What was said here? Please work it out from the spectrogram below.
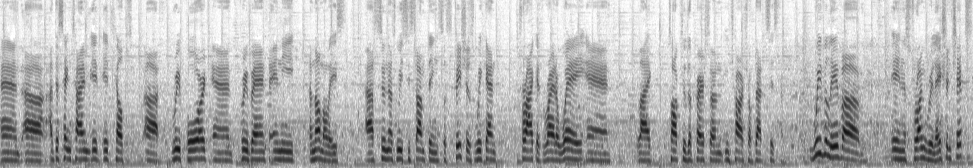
And uh, at the same time, it, it helps uh, report and prevent any anomalies. As soon as we see something suspicious, we can track it right away and like talk to the person in charge of that system. We believe um, in strong relationships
